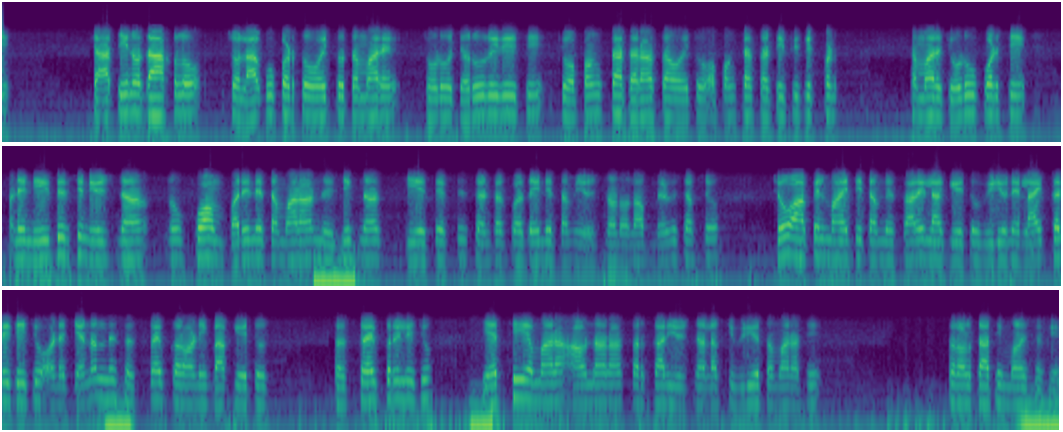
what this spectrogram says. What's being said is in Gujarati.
જાતિનો દાખલો જો લાગુ પડતો હોય તો તમારે જોડવો જરૂરી રહેશે. જો અપંગતા ધરાવતા હોય તો અપંગતા સર્ટિફિકેટ પણ તમારે જોડવું પડશે અને નિર્દેશન યોજનાનું ફોર્મ ભરીને તમારા નજીકના જીએસએફસી સેન્ટર પર દઈને તમે યોજનાનો લાભ મેળવી શકશો. જો આપેલ માહિતી તમને સારી લાગી હોય તો વિડીયોને લાઇક કરી દેજો અને ચેનલને સબસ્ક્રાઇબ કરવાની બાકી હોય તો સબસ્ક્રાઇબ કરી લેજો. જેથી અમારા આવનારા સરકારી યોજના લક્ષી વીડિયો તમારાથી સરળતાથી મળી શકે.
